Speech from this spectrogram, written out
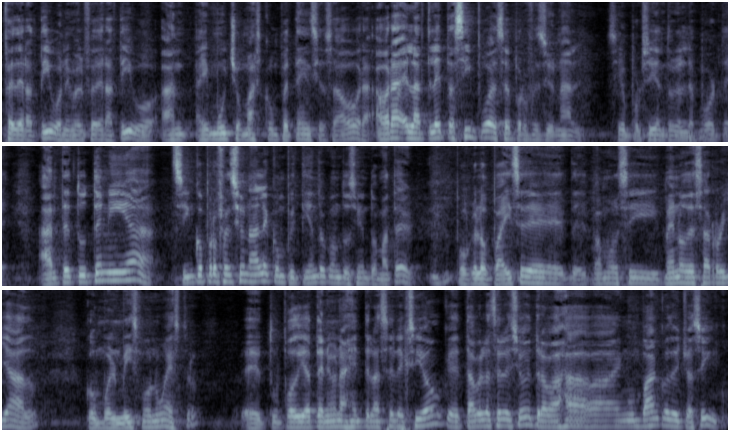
federativo, a nivel federativo. Han- hay mucho más competencias ahora. Ahora el atleta sí puede ser profesional, 100% en el deporte. Antes tú tenías cinco profesionales compitiendo con 200 amateurs, porque los países, de- de, vamos a decir, menos desarrollados, como el mismo nuestro, eh, tú podías tener una gente en la selección que estaba en la selección y trabajaba en un banco de 8 a 5.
